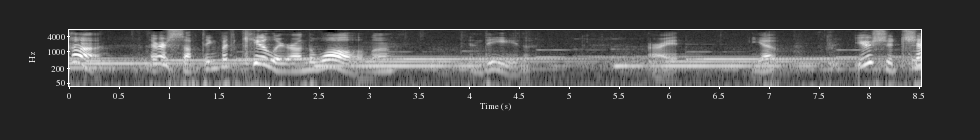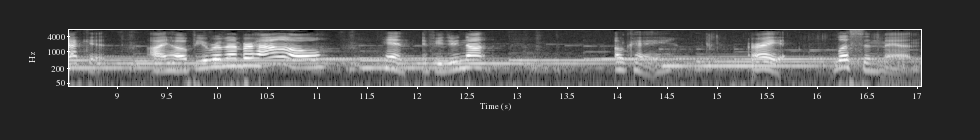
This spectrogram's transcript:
Huh. There is something peculiar on the wall. Indeed. Alright. Yep. You should check it. I hope you remember how. Hint, if you do not Okay. Alright. Listen, man.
